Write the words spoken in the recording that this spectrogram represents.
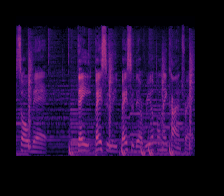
so that they basically basically they'll re-up on their contract.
